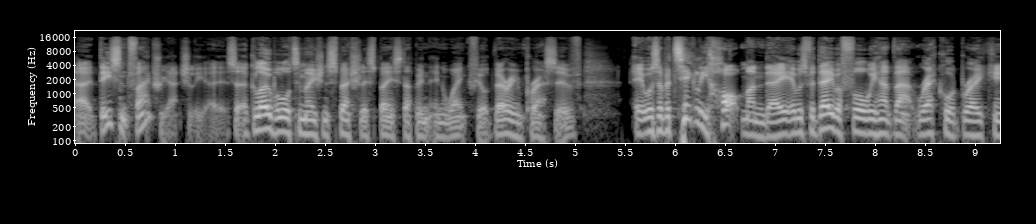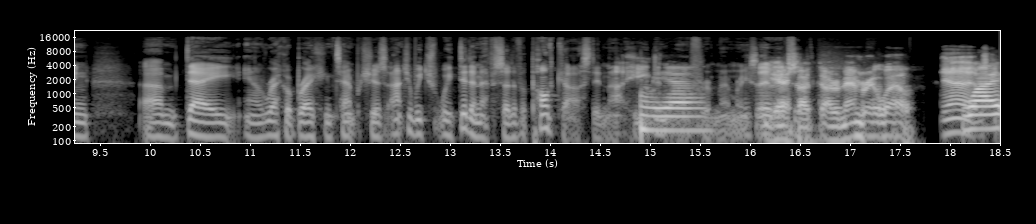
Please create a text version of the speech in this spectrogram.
uh, decent factory actually. Uh, it's a global automation specialist based up in, in Wakefield. Very impressive. It was a particularly hot Monday. It was the day before we had that record breaking um, day, you know, record breaking temperatures. Actually, we, we did an episode of a podcast in that heat, yeah. from memory. So yes, I, I remember it well. Yeah. Why,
